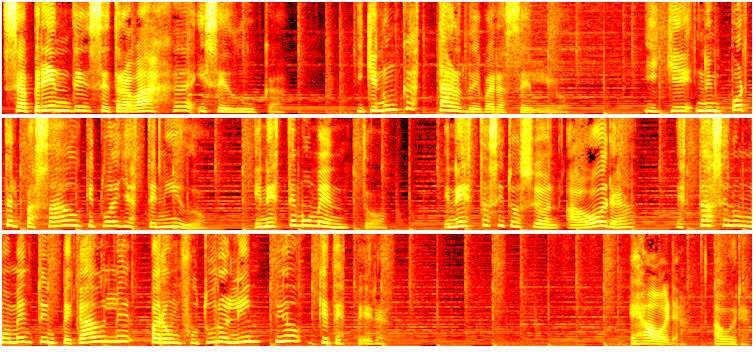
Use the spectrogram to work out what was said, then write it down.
Se aprende, se trabaja y se educa y que nunca es tarde para hacerlo y que no importa el pasado que tú hayas tenido, en este momento, en esta situación, ahora, estás en un momento impecable para un futuro limpio que te espera. Es ahora. Ahora.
